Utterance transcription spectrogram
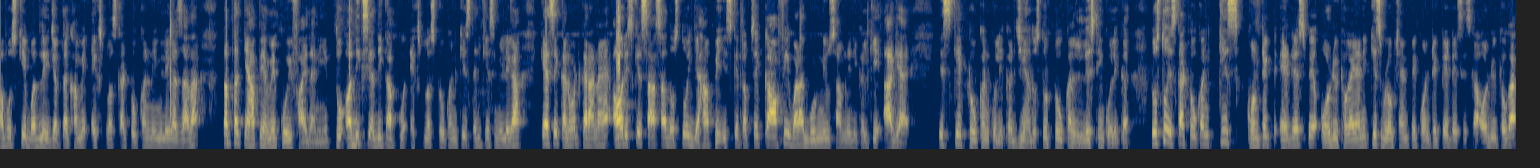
अब उसके बदले जब तक हमें एक्स प्लस का टोकन नहीं मिलेगा ज़्यादा, तब तक यहाँ पे हमें कोई फ़ायदा नहीं है। तो अधिक से अधिक आपको एक्स प्लस टोकन किस तरीके से मिलेगा, कैसे कन्वर्ट कराना है और इसके साथ साथ दोस्तों, यहाँ पे इसके तरफ़ से काफ़ी बड़ा गुड न्यूज़ सामने निकल के आ गया है। इसके टोकन को लेकर। जी हाँ दोस्तों टोकन लिस्टिंग को लेकर। दोस्तों, इसका टोकन किस कॉन्टेक्ट एड्रेस पे ऑडिट होगा? यानी किस ब्लॉकचेन पे कॉन्टेक्ट एड्रेस इसका ऑडिट होगा?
